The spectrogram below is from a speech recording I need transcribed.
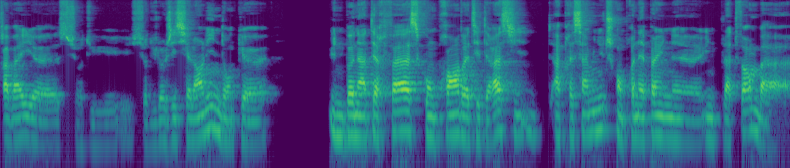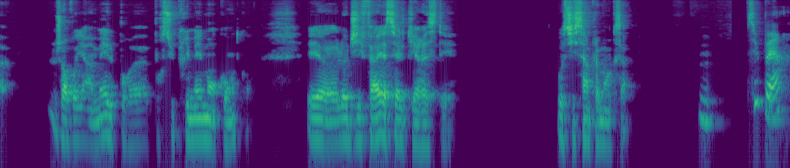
travaille euh, sur, du, sur du logiciel en ligne. Donc, euh, une bonne interface, comprendre, etc. Si après cinq minutes, je comprenais pas une, une plateforme, bah, j'envoyais un mail pour, euh, pour supprimer mon compte. Quoi. Et Logify est celle qui est restée. Aussi simplement que ça. Mmh. Super.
